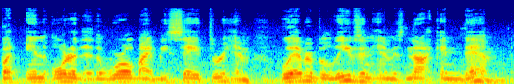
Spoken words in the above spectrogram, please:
but in order that the world might be saved through him. Whoever believes in him is not condemned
